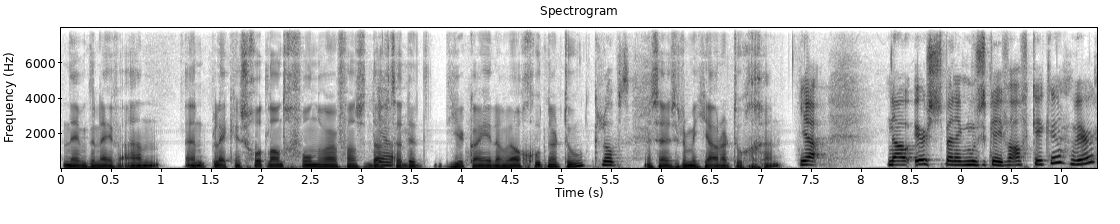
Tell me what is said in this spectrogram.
neem ik dan even aan, een plek in Schotland gevonden waarvan ze dachten, dit, hier kan je dan wel goed naartoe. Klopt. En zijn ze er met jou naartoe gegaan? Ja, nou eerst ben ik, moest ik even afkicken weer.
